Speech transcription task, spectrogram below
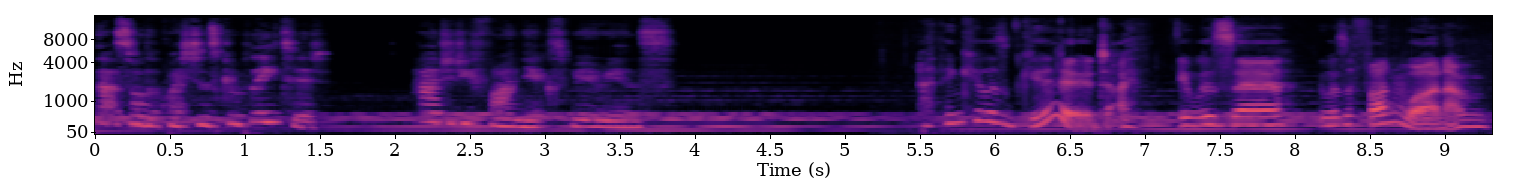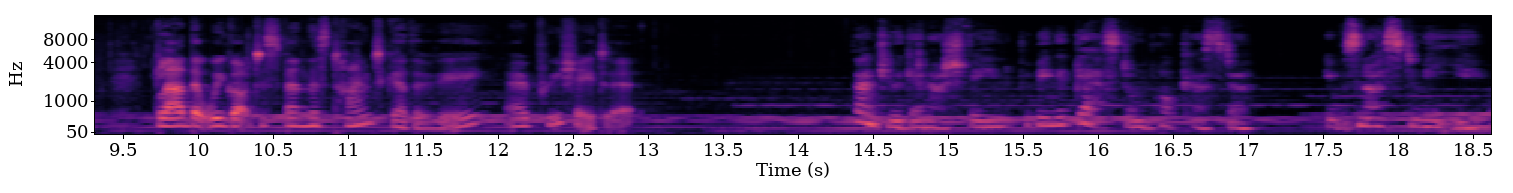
that's all the questions completed how did you find the experience I think it was good. I it was a it was a fun one. I'm glad that we got to spend this time together, V. I appreciate it. Thank you again, Ashveen, for being a guest on Podcaster. It was nice to meet you.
